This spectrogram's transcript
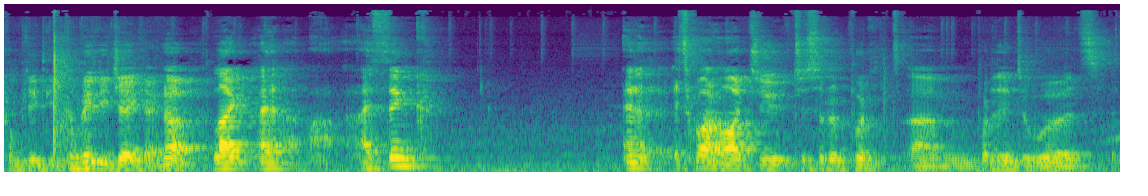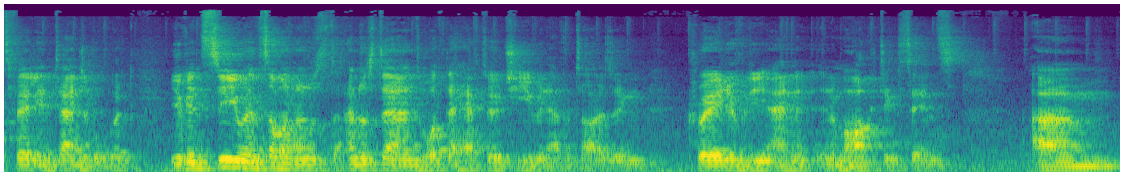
completely, completely JK. No, like I, I think, and it's quite hard to, to sort of put um, put it into words. It's fairly intangible, but you can see when someone understands what they have to achieve in advertising creatively and in a marketing sense. Um,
